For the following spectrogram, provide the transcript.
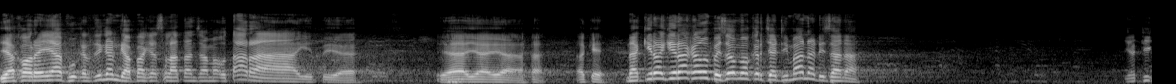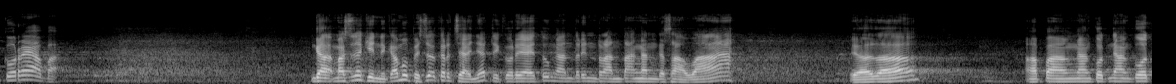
Ya Korea, Bu. Berarti kan nggak pakai selatan sama utara gitu ya. Ya, ya, ya. Oke. Nah, kira-kira kamu besok mau kerja di mana di sana? Ya di Korea pak. Enggak, maksudnya gini, kamu besok kerjanya di Korea itu nganterin rantangan ke sawah, ya toh? Apa ngangkut-ngangkut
